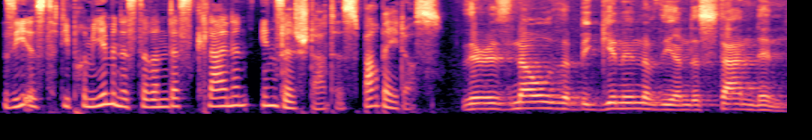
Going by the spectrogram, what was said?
Sie ist die Premierministerin des kleinen Inselstaates Barbados. There is now the beginning of the understanding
